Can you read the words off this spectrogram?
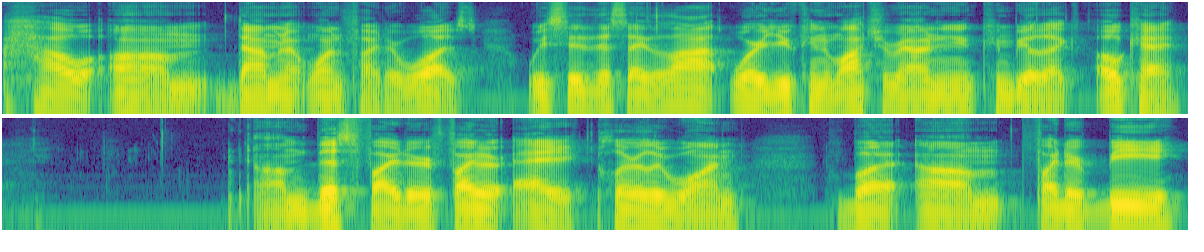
how um, dominant one fighter was. We see this a lot where you can watch around and you can be like, okay, um, this fighter, fighter A, clearly won, but um, fighter B,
